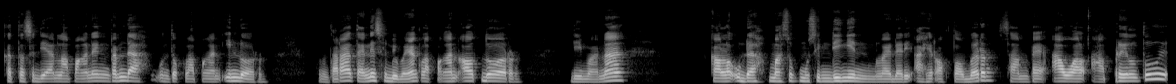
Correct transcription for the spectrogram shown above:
ketersediaan lapangan yang rendah untuk lapangan indoor. Sementara tenis lebih banyak lapangan outdoor, di mana kalau udah masuk musim dingin mulai dari akhir Oktober sampai awal April tuh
